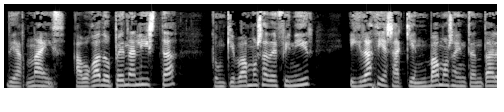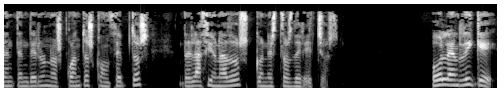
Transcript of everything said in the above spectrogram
de Arnaiz, abogado penalista, con quien vamos a definir y gracias a quien vamos a intentar entender unos cuantos conceptos relacionados con estos derechos. Hola Enrique,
